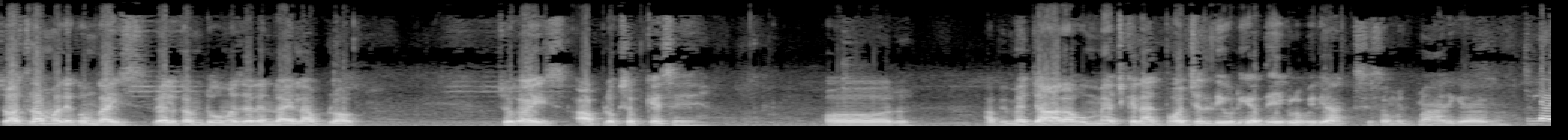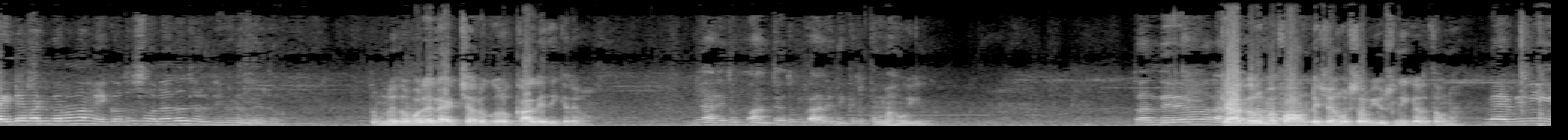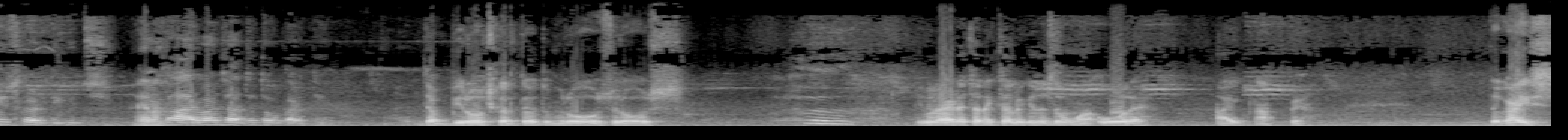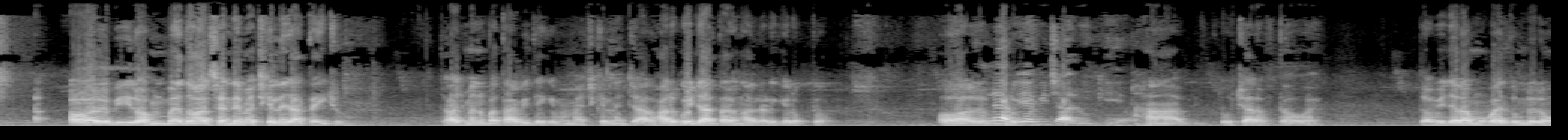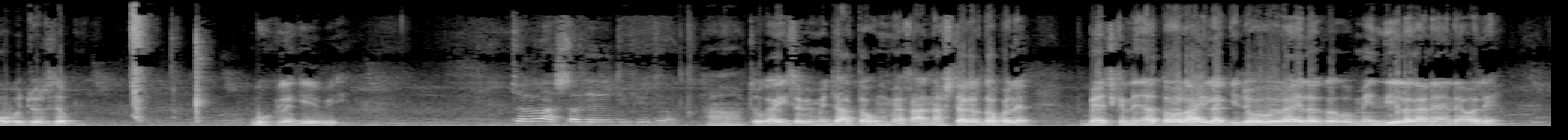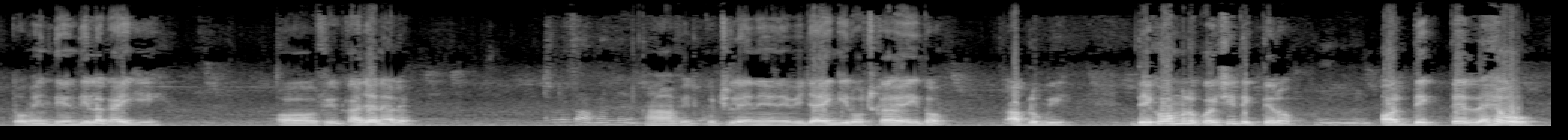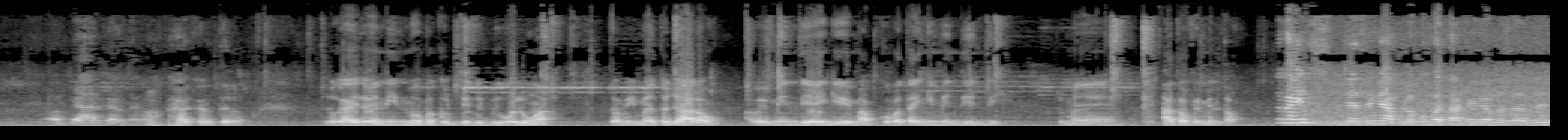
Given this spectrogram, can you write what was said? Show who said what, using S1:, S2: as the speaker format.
S1: सो अस्सलाम वालेकुम guys welcome to Mazhar and Raila blog so guys आप लोग सब कैसे हैं? और अभी मैं जा रहा हूँ मैच खेलना। बहुत जल्दी उठ गया। देख लो मेरी आँख से समझ में आ गया।
S2: तो लाइटें बंद करो ना। मेरे को तो सोना तो जल्दी उठ गए तो।
S1: तुमने तो बोले लाइट चालू करो काले दिख रहे हो।
S2: यानी तुम मानते हो तुम काले दिख रहे थे
S1: मैं हुई।
S2: तो अंधेरे में
S1: क्या करूँ? मैं फाउंडेशन वो सब यूज़ नहीं करता हूँ ना।
S2: मैं भी नहीं यूज़ करती कुछ।
S1: है ना?
S2: बार बार जाते तो करती हूँ।
S1: जब भी रोज करते हो तुम रोज रोज। ये लाइट अचानक चालू किया तो तुम वो हो आई आँख पे। तो गाइस और अभी हम मैं तो हर संडे मैच खेलने जाता ही छू तो आज मैंने बता भी दिया कि मैं मैच खेलने जा रहा हर कोई जाता होगा लड़के लोग तो। और
S2: अभी अभी चालू किया।
S1: हाँ दो चार हफ़्ता हुआ है। तो अभी जरा मोबाइल तुम ले लो वो ज़ोर से भूख लगी है अभी।
S2: चलो नाश्ता दे देती फिर जाओ।
S1: हाँ तो गाइस अभी मैं जाता हूँ मैं नाश्ता करता हूँ पहले। मैच करने जाता हूँ रायला की जो रायला का मेहंदी लगाने आने वाले। तो मेहंदी वेहंदी लगाएगी और फिर कहाँ जाने वाले?
S2: थोड़ा सामान लेना।
S1: हाँ फिर कुछ लेने वेने भी जाएँगी रोज का यही तो। आप लोग भी देखो हम लोग को ऐसे ही देखते रहो।
S2: हम्म,
S1: और देखते रहो।
S2: और प्यार करते रहो।
S1: प्यार करते रहो। तो गाइस नींद में मैं कुछ भी कुछ भी बोलूँगा। तो अभी मैं तो जा रहा हूँ। अभी मेहंदी आएँगी, आपको बताएँगी मेहंदी हिंदी तो मैं आता हूँ, फिर मिलता हूँ।
S2: तो जैसे कि आप लोग को बता के गए मजर ने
